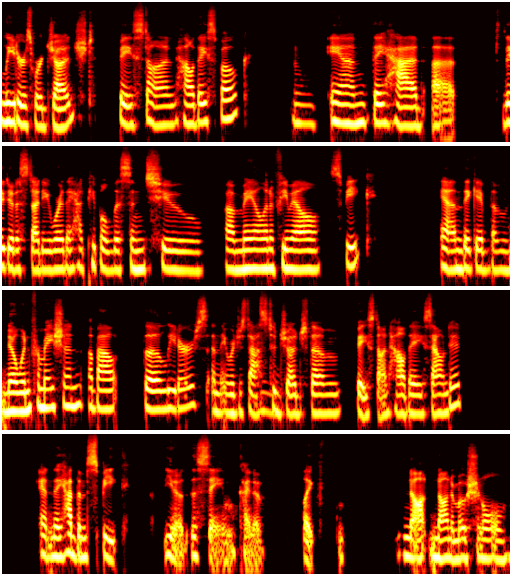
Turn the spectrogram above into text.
leaders were judged based on how they spoke mm. and they had uh they did a study where they had people listen to a male and a female speak and they gave them no information about the leaders and they were just asked mm. to judge them based on how they sounded and they had them speak you know the same kind of like not non-emotional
